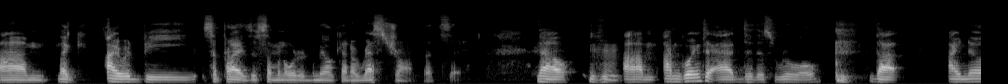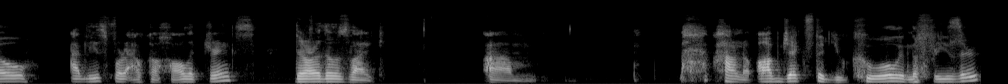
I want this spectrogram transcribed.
Um like I would be surprised if someone ordered milk at a restaurant, let's say. Now, Mhm. um, I'm going to add to this rule that I know, at least for alcoholic drinks, there are those like, um, I don't know, objects that you cool in the freezer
